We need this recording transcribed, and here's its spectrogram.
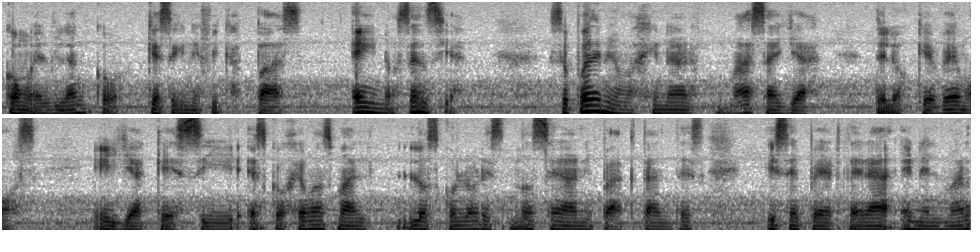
como el blanco que significa paz e inocencia se pueden imaginar más allá de lo que vemos y ya que si escogemos mal los colores no serán impactantes y se perderá en el mar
